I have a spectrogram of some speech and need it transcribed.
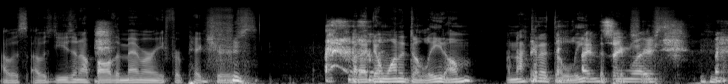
I was I was using up all the memory for pictures, but I don't want to delete them. I'm not gonna delete I'm the the same way. pictures.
